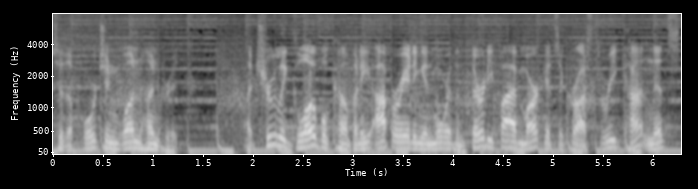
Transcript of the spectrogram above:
to the Fortune 100. A truly global company operating in more than 35 markets across three continents,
